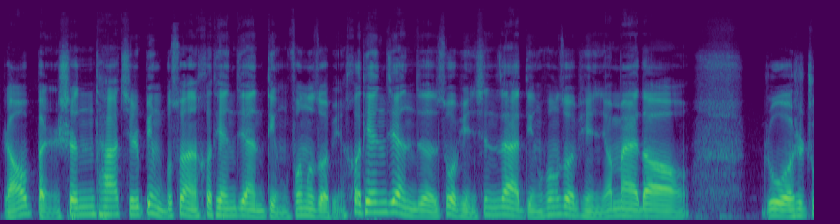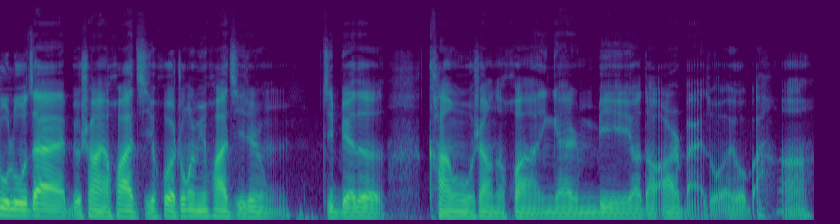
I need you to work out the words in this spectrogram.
然后本身它其实并不算贺天剑顶峰的作品。贺天剑的作品现在顶峰作品要卖到，如果是注录在比如上海画集或者中国人民画集这种级别的。刊物上的话，应该人民币要到二百左右吧？啊，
